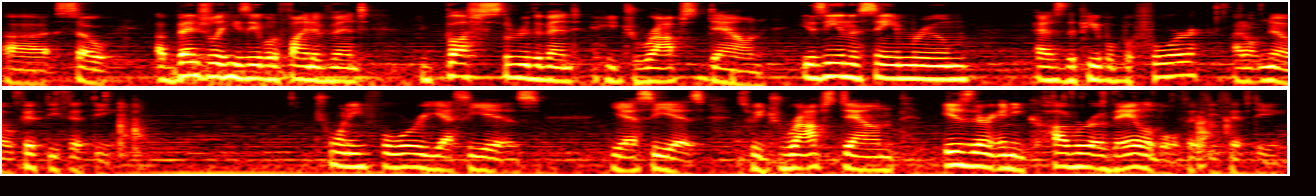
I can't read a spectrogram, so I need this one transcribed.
Uh, so eventually he's able to find a vent. He busts through the vent. He drops down. Is he in the same room as the people before? I don't know. 50 50. 24. Yes, he is. Yes, he is. So he drops down. Is there any cover available? 50 50.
